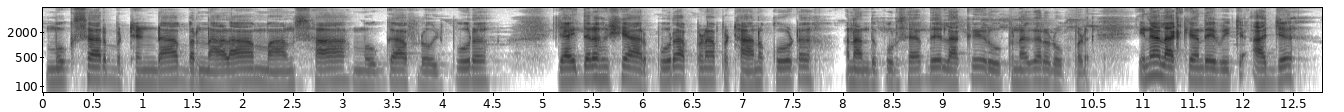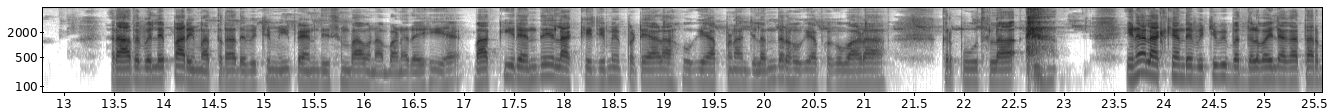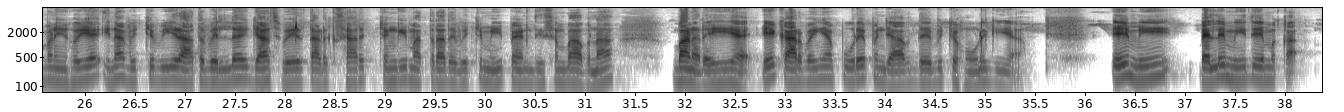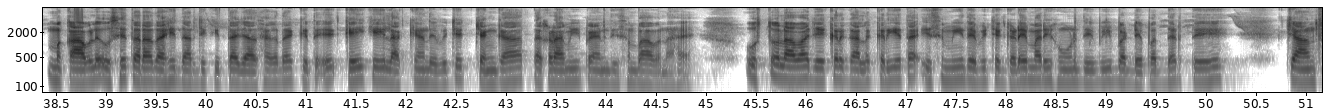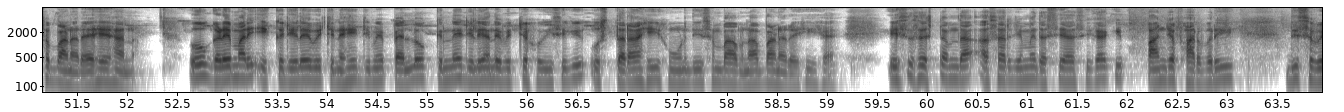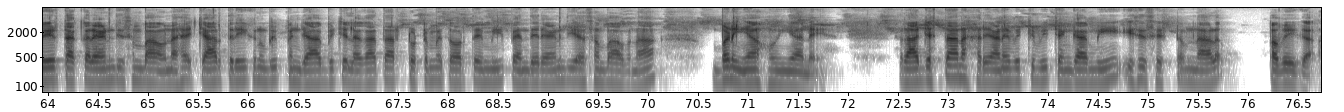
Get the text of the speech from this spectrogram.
ਮੁਕਤਸਰ, ਬਠਿੰਡਾ, ਬਰਨਾਲਾ, ਮਾਨਸਾ, ਮੋਗਾ, ਫਿਰੋਜ਼ਪੁਰ ਜਾਂ ਇੱਧਰ ਹੁਸ਼ਿਆਰਪੁਰ, ਆਪਣਾ ਪਠਾਨਕੋਟ ਆਨੰਦਪੁਰ ਸਾਹਿਬ ਦੇ ਇਲਾਕੇ, ਰੂਪਨਗਰ, ਰੋਪੜ। ਇਹਨਾਂ ਇਲਾਕਿਆਂ ਦੇ ਵਿੱਚ ਅੱਜ ਰਾਤ ਵੇਲੇ ਭਾਰੀ ਮਾਤਰਾ ਦੇ ਵਿੱਚ ਮੀਂਹ ਪੈਣ ਦੀ ਸੰਭਾਵਨਾ ਬਣ ਰਹੀ ਹੈ। ਬਾਕੀ ਰਹਿੰਦੇ ਇਲਾਕੇ ਜਿਵੇਂ ਪਟਿਆਲਾ ਹੋ ਗਿਆ, ਆਪਣਾ ਜਲੰਧਰ ਹੋ ਗਿਆ, ਫਗਵਾੜਾ ਕਰਪੂਥਲਾ ਇਹਨਾਂ ਇਲਾਕਿਆਂ ਦੇ ਵਿੱਚ ਵੀ ਬੱਦਲਵਾਈ ਲਗਾਤਾਰ ਬਣੀ ਹੋਈ ਹੈ। ਇਹਨਾਂ ਵਿੱਚ ਵੀ ਰਾਤ ਵੇਲੇ ਜਾਂ ਸਵੇਰ ਤੜਕਸਾਰ ਚੰਗੀ ਮਾਤਰਾ ਦੇ ਵਿੱਚ ਮੀਂਹ ਪੈਣ ਦੀ ਸੰਭਾਵਨਾ ਬਣ ਰਹੀ ਹੈ। ਇਹ ਕਾਰਵਾਈਆਂ ਪੂਰੇ ਪੰਜਾਬ ਦੇ ਵਿੱਚ ਹੋਣਗੀਆਂ। ਇਹ ਮੀਂਹ, ਪਹਿਲੇ ਮੀਂਹ ਦੇ ਮੁਕਾ ਮੁਕਾਬਲੇ ਉਸੇ ਤਰ੍ਹਾਂ ਦਾ ਹੀ ਦਰਜ ਕੀਤਾ ਜਾ ਸਕਦਾ ਕਿਤੇ ਕਈ ਕਈ ਇਲਾਕਿਆਂ ਦੇ ਵਿੱਚ ਚੰਗਾ ਤਕੜਾ ਮੀਂਹ ਪੈਣ ਦੀ ਸੰਭਾਵਨਾ ਹੈ। ਉਸ ਤੋਂ ਇਲਾਵਾ ਜੇਕਰ ਗੱਲ ਕਰੀਏ ਤਾਂ ਇਸ ਮੀਂਹ ਦੇ ਵਿੱਚ ਗੜੇਮਾਰੀ ਹੋਣ ਦੀ ਵੀ ਵੱਡੇ ਪੱਧਰ ਤੇ ਚਾਂਸ ਬਣ ਰਹੇ ਹਨ। ਉਹ ਗੜੇਮਾਰੀ ਇੱਕ ਜ਼ਿਲ੍ਹੇ ਵਿੱਚ ਨਹੀਂ, ਜਿਵੇਂ ਪਹਿਲੋਂ ਕਿੰਨੇ ਜ਼ਿਲ੍ਹਿਆਂ ਦੇ ਵਿੱਚ ਹੋਈ ਸੀਗੀ, ਉਸ ਤਰ੍ਹਾਂ ਹੀ ਹੋਣ ਦੀ ਸੰਭਾਵਨਾ ਬਣ ਰਹੀ ਹੈ। ਇਸ ਸਿਸਟਮ ਦਾ ਅਸਰ ਜਿਵੇਂ ਦੱਸਿਆ ਸੀਗਾ ਕਿ 5 ਫਰਵਰੀ ਦੀ ਸਵੇਰ ਤੱਕ ਰਹਿਣ ਦੀ ਸੰਭਾਵਨਾ ਹੈ। 4 ਤਰੀਕ ਨੂੰ ਵੀ ਪੰਜਾਬ ਵਿੱਚ ਲਗਾਤਾਰ ਟੁੱਟਵੇਂ ਤੌਰ ਤੇ ਮੀਂਹ ਪੈਂਦੇ ਰਹਿਣ ਦੀਆਂ ਸੰਭਾਵਨਾ ਬਣੀਆਂ ਹੋਈਆਂ ਨੇ। ਰਾਜਸਥਾਨ, ਹਰਿਆਣੇ ਵਿੱਚ ਵੀ ਚੰਗਾ ਮੀਂਹ ਇਸ ਸਿਸਟਮ ਨਾਲ ਪਵੇਗਾ।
